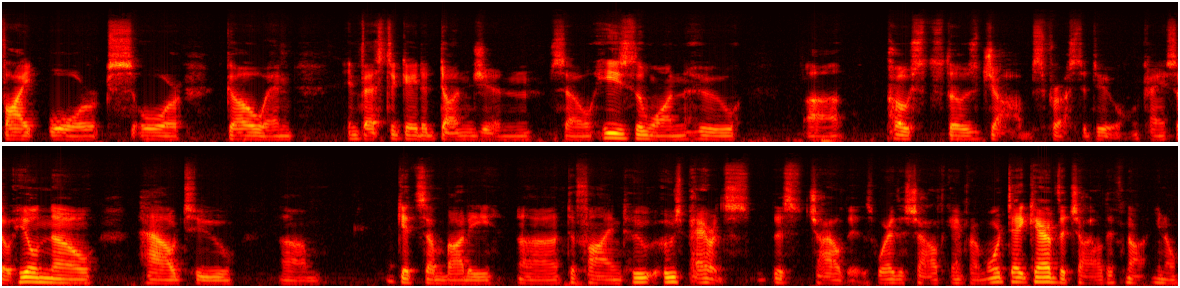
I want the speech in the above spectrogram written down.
fight orcs or go and investigate a dungeon. So he's the one who uh, posts those jobs for us to do. Okay, so he'll know how to um, get somebody uh, to find who whose parents this child is, where this child came from, or take care of the child. If not, you know,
